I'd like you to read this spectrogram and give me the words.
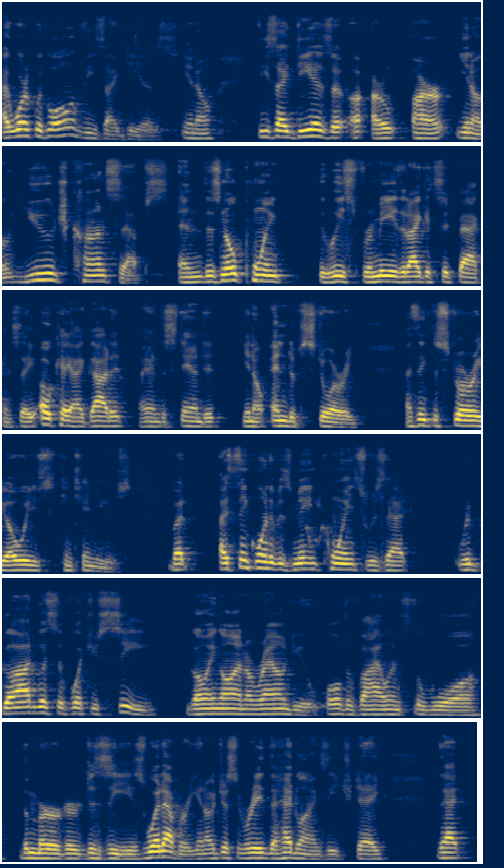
I work with all of these ideas. You know, these ideas are, are, are you know huge concepts, and there's no point at least for me, that I could sit back and say, okay, I got it, I understand it, you know, end of story. I think the story always continues. But I think one of his main points was that regardless of what you see going on around you, all the violence, the war, the murder, disease, whatever, you know, just read the headlines each day, that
